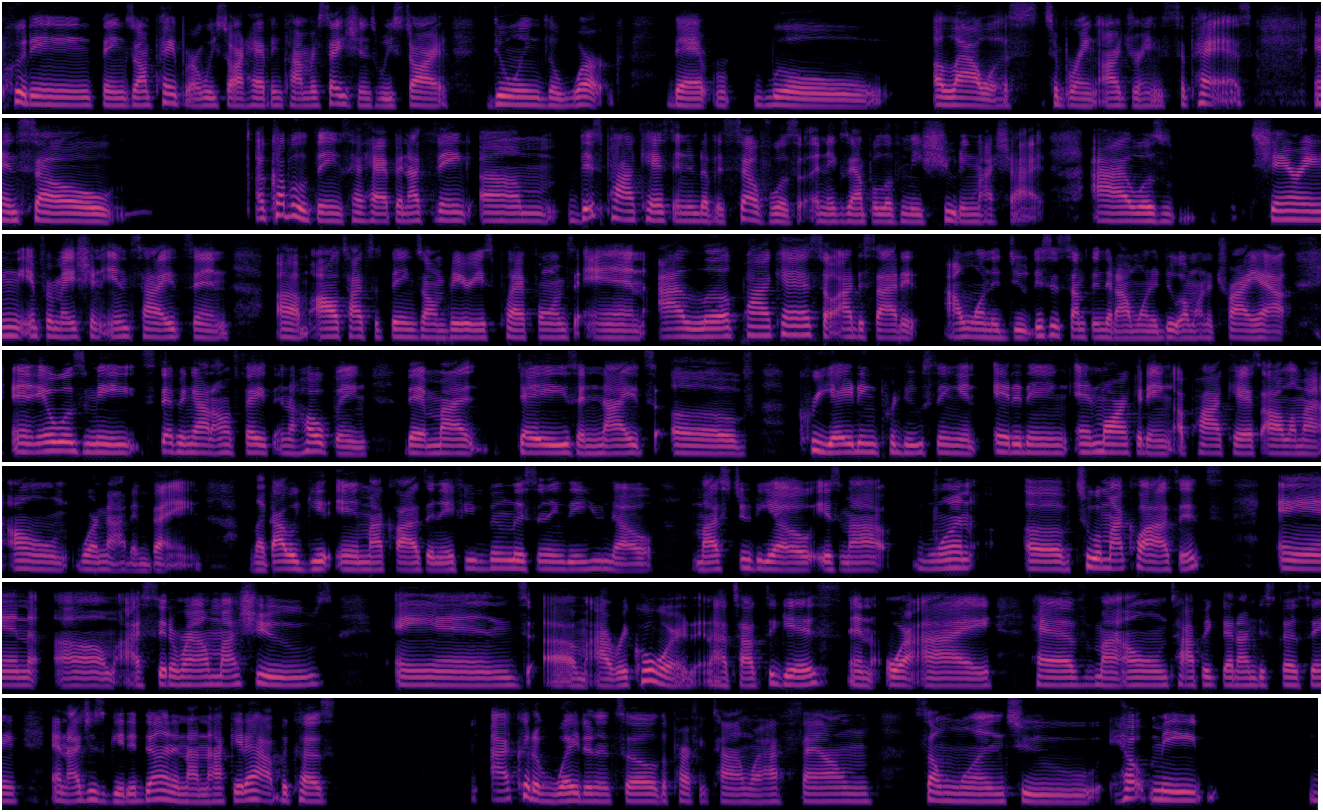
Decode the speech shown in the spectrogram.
putting things on paper we start having conversations we start doing the work that will allow us to bring our dreams to pass. And so a couple of things have happened. I think um, this podcast in and of itself was an example of me shooting my shot. I was sharing information, insights, and um, all types of things on various platforms. And I love podcasts. So I decided I want to do this is something that I want to do. I want to try out. And it was me stepping out on faith and hoping that my days and nights of creating, producing, and editing and marketing a podcast all on my own were not in vain. Like I would get in my closet, and if you've been listening, then you know my studio is my one of two of my closets, and um, I sit around my shoes and um, I record and I talk to guests and or I have my own topic that I'm discussing and I just get it done and I knock it out because I could have waited until the perfect time where I found someone to help me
